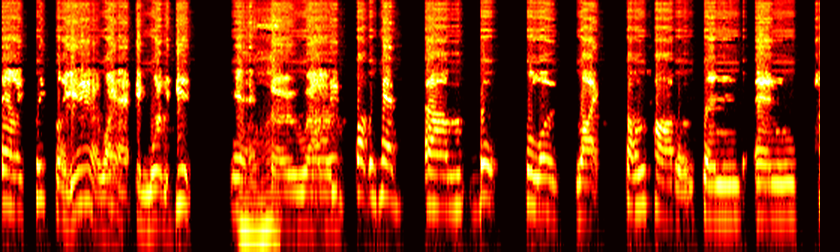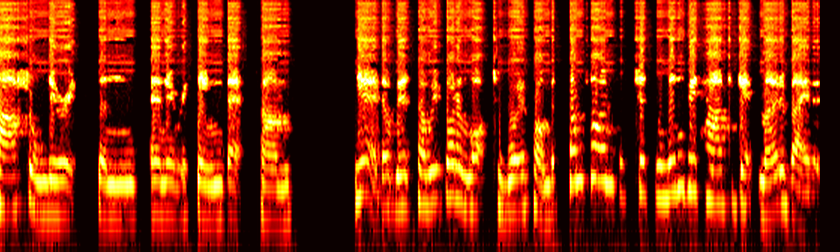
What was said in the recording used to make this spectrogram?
fairly quickly. yeah, like Yeah. in one hit. Yeah. Oh, So But um, we, but we have um, books full of like song titles and and partial lyrics and and everything that um yeah that we so we've got a lot to work on. But sometimes it's just a little bit hard to get motivated.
